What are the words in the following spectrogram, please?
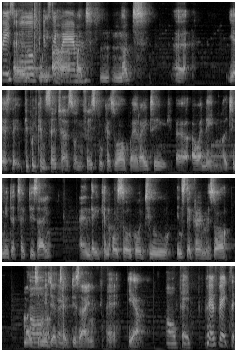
Facebook, um, Instagram, are, but not. Uh, yes, the, people can search us on Facebook as well by writing uh, our name, Multimedia Tech Design, and they can also go to Instagram as well, Multimedia oh, okay. Tech Design. Uh, yeah. Okay, Perfect.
